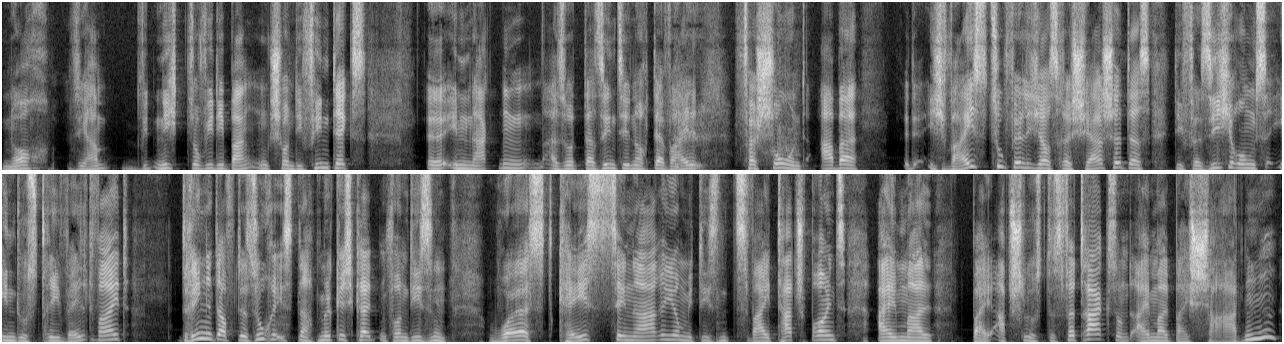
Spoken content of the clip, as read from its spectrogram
noch. Sie haben nicht so wie die Banken schon die Fintechs äh, im Nacken, also da sind sie noch derweil verschont. Aber ich weiß zufällig aus Recherche, dass die Versicherungsindustrie weltweit dringend auf der Suche ist nach Möglichkeiten von diesem Worst-Case-Szenario mit diesen zwei Touchpoints, einmal bei Abschluss des Vertrags und einmal bei Schaden,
